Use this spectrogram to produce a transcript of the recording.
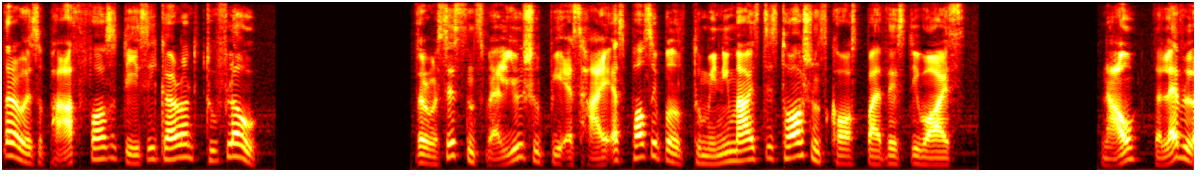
there is a path for the DC current to flow. The resistance value should be as high as possible to minimize distortions caused by this device. Now, the level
